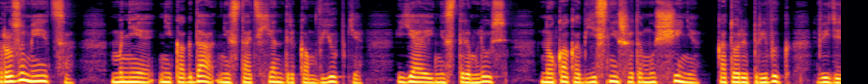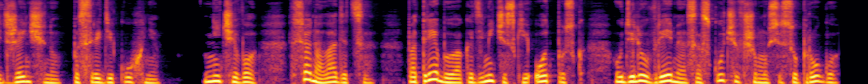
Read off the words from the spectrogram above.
Разумеется. Мне никогда не стать Хендриком в юбке. Я и не стремлюсь. Но как объяснишь это мужчине, который привык видеть женщину посреди кухни? Ничего, все наладится. Потребую академический отпуск, уделю время соскучившемуся супругу.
